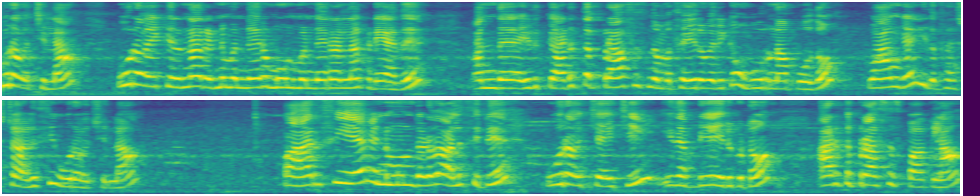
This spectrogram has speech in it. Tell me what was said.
ஊற வச்சிடலாம். ஊற வைக்கிறதுனா ரெண்டு மணி நேரம் மூணு மணி நேரம்லாம் கிடையாது. அந்த இதுக்கு அடுத்த ப்ராசஸ் நம்ம செய்கிற வரைக்கும் ஊறினா போதும். வாங்க இதை ஃபஸ்ட்டு அரிசி ஊற வச்சிடலாம். இப்போ அரிசியை ரெண்டு மூணு தடவை அலசிட்டு ஊற வச்சாச்சு. இது அப்படியே இருக்கட்டும். அடுத்த ப்ராசஸ் பார்க்கலாம்.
